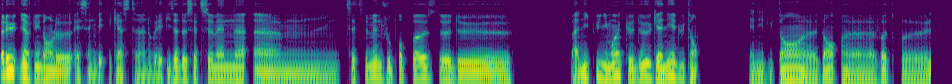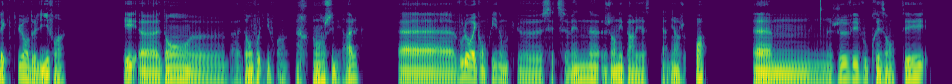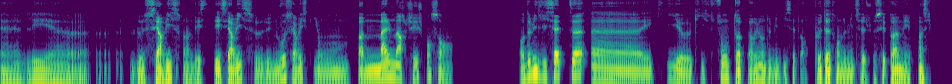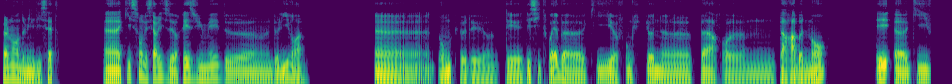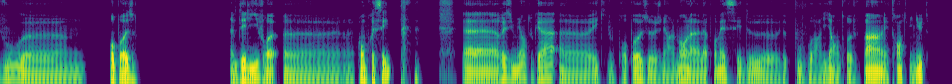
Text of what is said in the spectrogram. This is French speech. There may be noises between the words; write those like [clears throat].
Salut, bienvenue dans le SNBT Cast, nouvel épisode de cette semaine. Euh, cette semaine, je vous propose de, bah, ni plus ni moins que de gagner du temps. Gagner du temps euh, dans euh, votre lecture de livres et dans, bah, dans vos livres [laughs] en général. vous l'aurez compris, donc cette semaine, j'en ai parlé la semaine dernière, je crois. Euh, je vais vous présenter euh, les euh, le service, des, services, des nouveaux services qui ont pas mal marché, je pense en en 2017 et qui qui sont apparus en 2017. Alors peut-être en 2016, je sais pas, mais principalement en 2017, qui sont des services de résumé de de livres. donc des, des, des, sites web qui fonctionnent par par abonnement et euh, qui vous euh, propose des livres euh, compressés, [laughs] résumés en tout cas, et qui vous propose généralement la, promesse c'est de, de pouvoir lire entre 20 et 30 minutes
